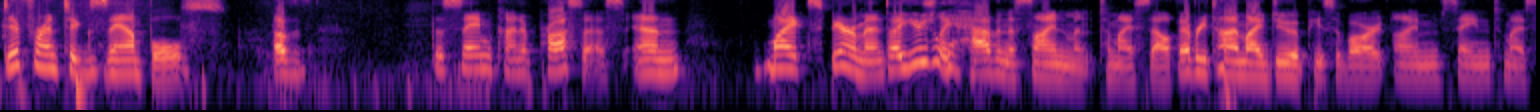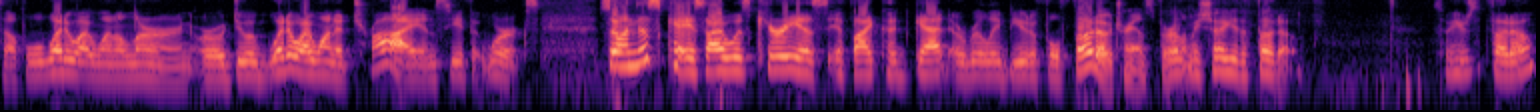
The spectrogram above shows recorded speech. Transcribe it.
different examples of the same kind of process. And my experiment, I usually have an assignment to myself. Every time I do a piece of art, I'm saying to myself, well, what do I want to learn? Or do, what do I want to try and see if it works? So in this case, I was curious if I could get a really beautiful photo transfer. Let me show you the photo. So here's the photo.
